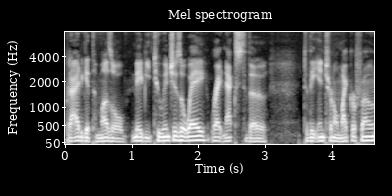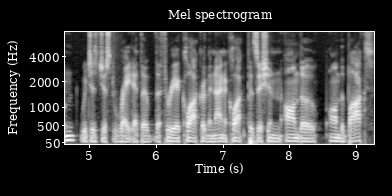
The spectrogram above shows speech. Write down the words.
But I had to get the muzzle maybe two inches away, right next to the to the internal microphone, which is just right at the, the three o'clock or the nine o'clock position on the on the box.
